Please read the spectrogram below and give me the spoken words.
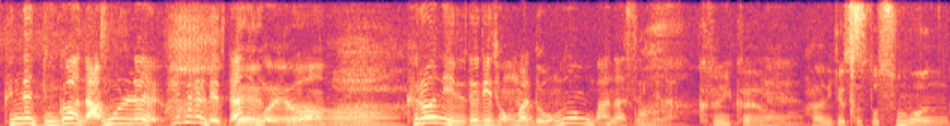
근데 누가 나 몰래 회비를 냈다는 네. 거예요. 아. 그런 일들이 정말 너무너무 많았습니다. 그러니까요. 네. 하나님께서 또 숨은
